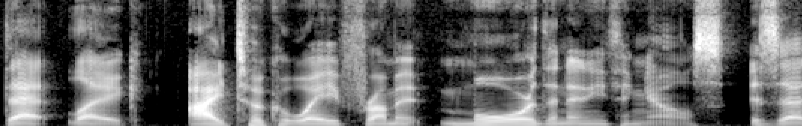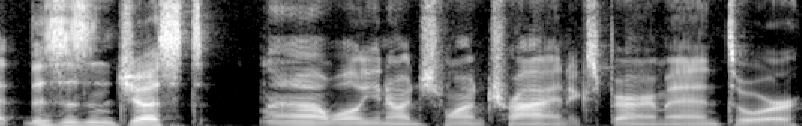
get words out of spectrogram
that like I took away from it more than anything else is that this isn't just oh well, you know, I just want to try and experiment or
